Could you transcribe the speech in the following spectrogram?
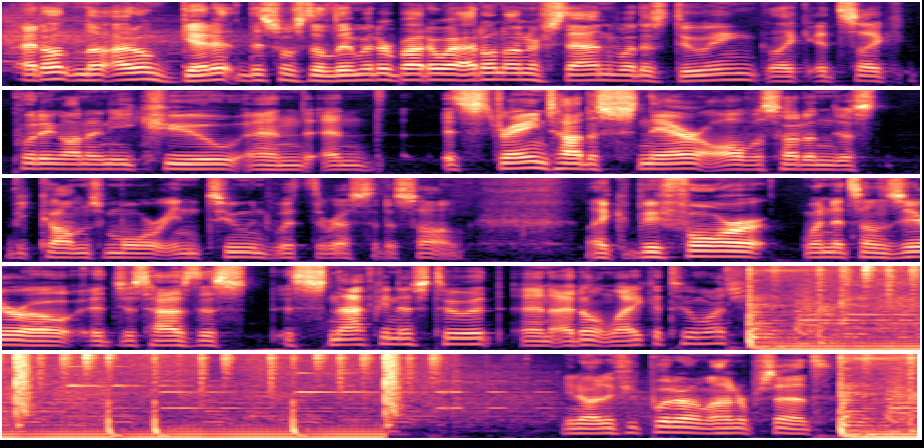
I don't know I don't get it. This was the limiter by the way. I don't understand what it's doing. Like it's like putting on an EQ and and it's strange how the snare all of a sudden just becomes more in tune with the rest of the song. Like before when it's on zero, it just has this, this snappiness to it and I don't like it too much. You know, and if you put it on 100%,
